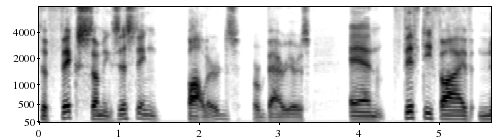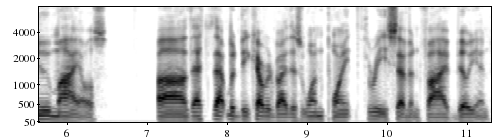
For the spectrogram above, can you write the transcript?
to fix some existing bollards or barriers and 55 new miles. Uh, that that would be covered by this 1.375 billion.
